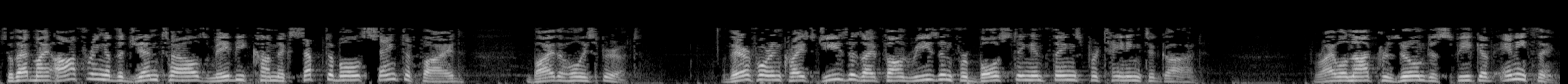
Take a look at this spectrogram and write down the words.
so that my offering of the Gentiles may become acceptable, sanctified by the Holy Spirit. Therefore, in Christ Jesus, I found reason for boasting in things pertaining to God. For I will not presume to speak of anything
